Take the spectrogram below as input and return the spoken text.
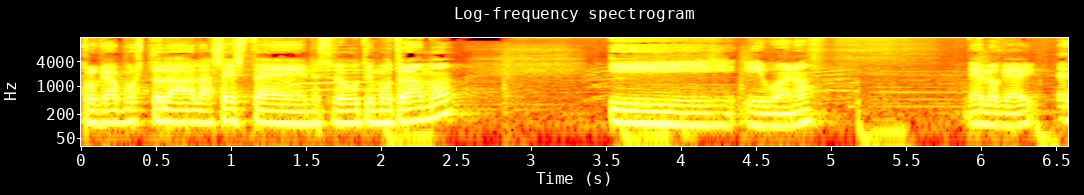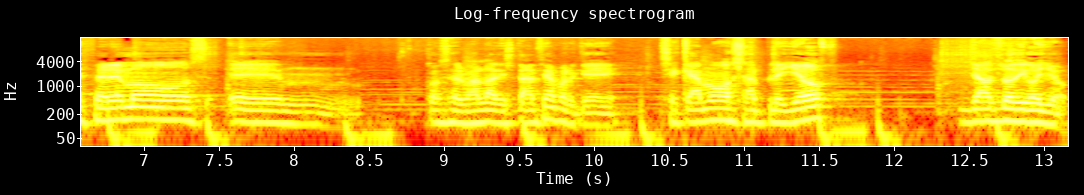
Porque ha puesto la, la sexta en este último tramo. Y, y bueno, es lo que hay. Esperemos eh, conservar la distancia porque si quedamos al playoff, ya os lo digo yo,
